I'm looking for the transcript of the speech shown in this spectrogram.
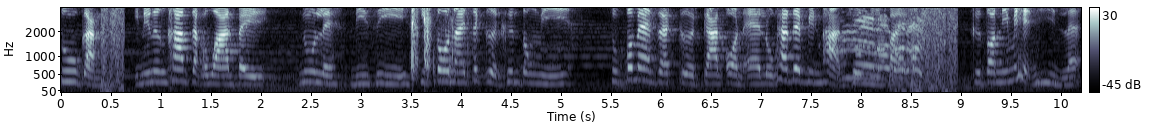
สู้กัน อีกนิดนึงข้ามจักรวาลไปนู่นเลย DC คริปโตไนท์จะเกิดขึ้นตรงนี้ซูเปอร์แมนจะเกิดการอ่อนแอลงถ้าได้บินผ่านช่วงนี้ไปนะคือตอนนี้ไม่เห็นหินแล้ว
